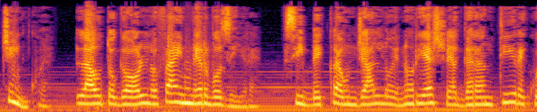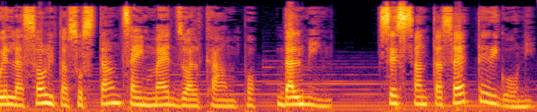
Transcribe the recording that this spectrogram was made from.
5, l'autogol lo fa innervosire, si becca un giallo e non riesce a garantire quella solita sostanza in mezzo al campo, dal Min. 67 Rigoni,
